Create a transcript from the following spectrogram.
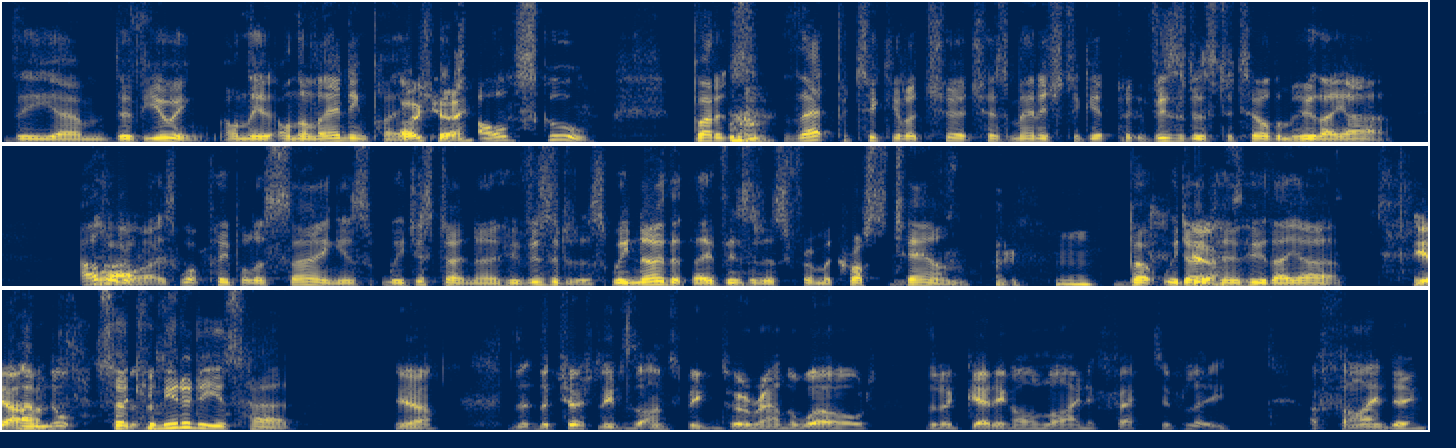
the um, the viewing on the on the landing page. Okay. It's old school, but it's that particular church has managed to get visitors to tell them who they are. Otherwise, what people are saying is we just don't know who visited us. We know that they visit us from across town, Hmm. but we don't Yeah. know who they are. Yeah, Um, so community is hard. Yeah. The, the church leaders that I'm speaking to around the world that are getting online effectively are finding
